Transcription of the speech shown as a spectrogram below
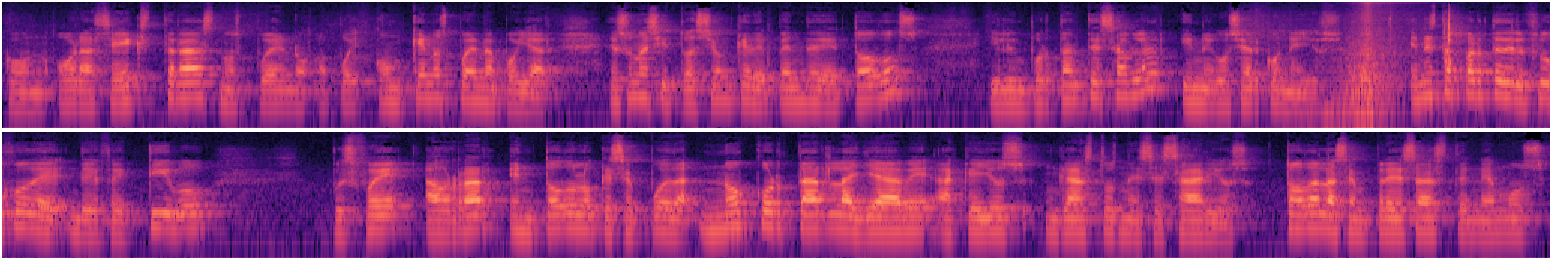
con horas extras, nos pueden con qué nos pueden apoyar. Es una situación que depende de todos y lo importante es hablar y negociar con ellos. En esta parte del flujo de, de efectivo, pues fue ahorrar en todo lo que se pueda, no cortar la llave a aquellos gastos necesarios. Todas las empresas tenemos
